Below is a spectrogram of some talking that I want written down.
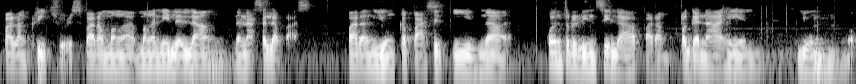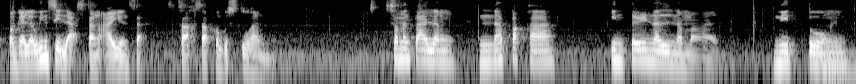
parang creatures, parang mga mga nilalang na nasa labas. Parang yung capacity na kontrolin sila, parang paganahin, yung Mhm. pagalawin sila sang-ayon sa, sa sa kagustuhan. Samantalang napaka internal naman nitong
